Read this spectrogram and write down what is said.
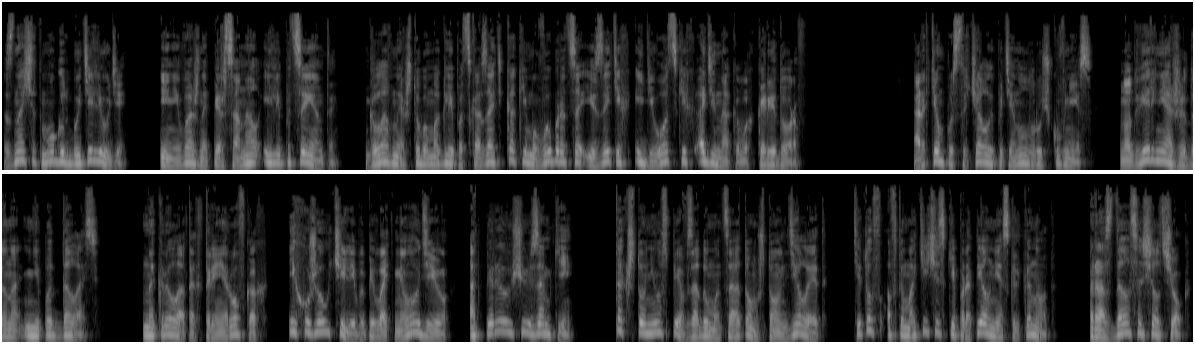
значит могут быть и люди. И неважно, персонал или пациенты. Главное, чтобы могли подсказать, как ему выбраться из этих идиотских одинаковых коридоров. Артем постучал и потянул ручку вниз, но дверь неожиданно не поддалась. На крылатых тренировках их уже учили выпивать мелодию, отпирающую замки, так что, не успев задуматься о том, что он делает, Титов автоматически пропел несколько нот. Раздался щелчок,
